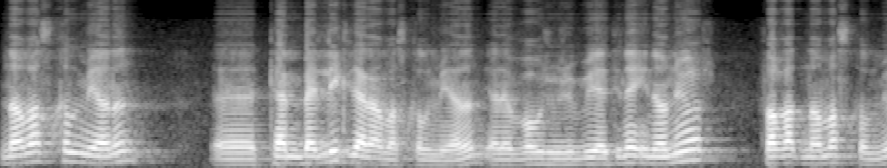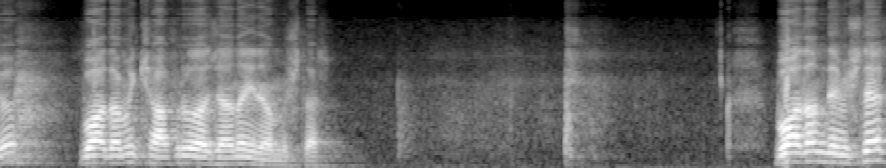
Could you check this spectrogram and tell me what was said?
namaz kılmayanın, e, tembellikle namaz kılmayanın, yani vücubiyetine inanıyor fakat namaz kılmıyor. Bu adamın kafir olacağına inanmışlar. Bu adam demişler,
